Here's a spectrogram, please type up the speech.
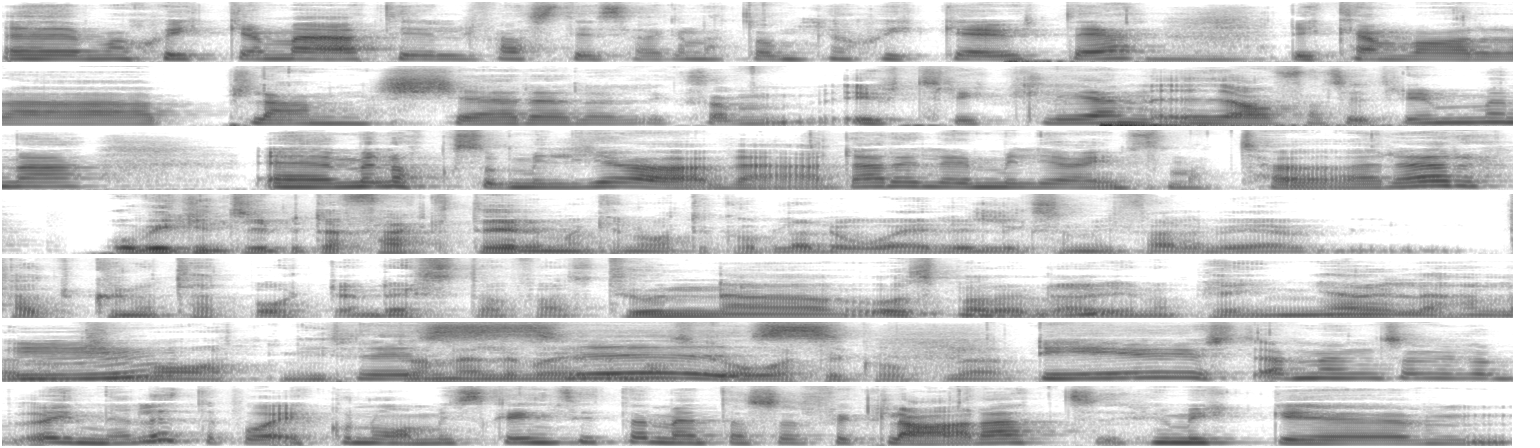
eh, man skickar med till fastighetsägarna att de kan skicka ut det. Mm. Det kan vara planscher eller liksom uttryckligen i avfallsutrymmena. Eh, men också miljövärdar eller miljöinformatörer. Och vilken typ av fakta är det man kan återkoppla då? Är det liksom ifall vi har kunnat ta bort en restavfallstunna och spara därigenom pengar? Eller handlar det om Mm, klimatnyttan? Eller vad är det man ska precis. återkoppla? Det är ju just, men som vi var inne lite på, ekonomiska incitament, alltså förklarat hur mycket mm,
